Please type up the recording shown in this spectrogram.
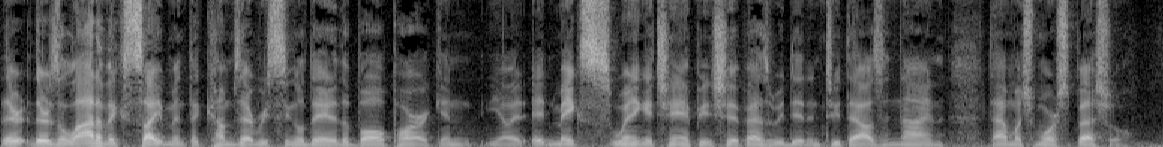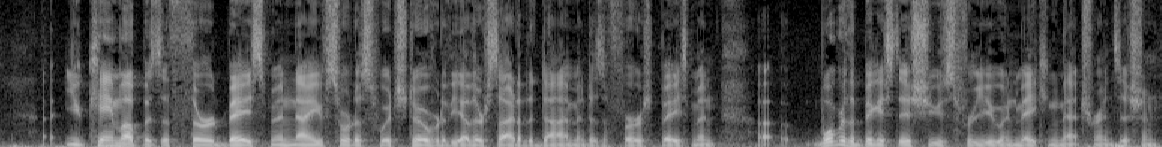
there, there's a lot of excitement that comes every single day to the ballpark, and you know it, it makes winning a championship as we did in 2009 that much more special. You came up as a third baseman. Now you've sort of switched over to the other side of the diamond as a first baseman. Uh, what were the biggest issues for you in making that transition?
